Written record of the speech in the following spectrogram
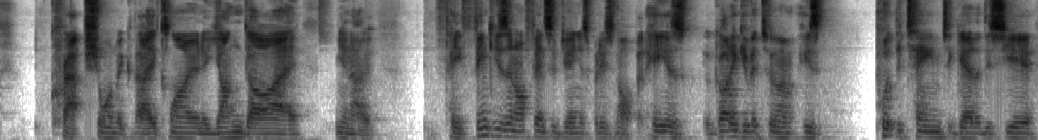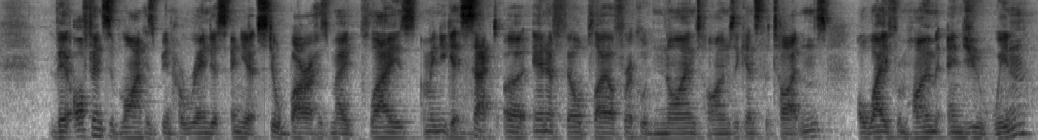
crap Sean McVay clone, a young guy. You know, he think he's an offensive genius, but he's not. But he has got to give it to him. He's put the team together this year. Their offensive line has been horrendous, and yet still Burrow has made plays. I mean, you get sacked a NFL playoff record nine times against the Titans away from home, and you win.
